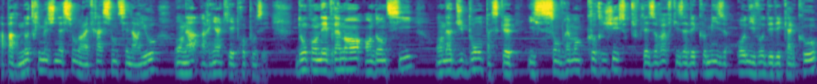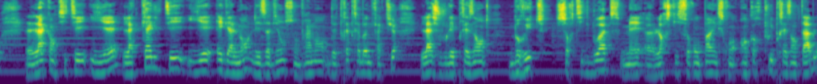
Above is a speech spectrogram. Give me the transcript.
à part notre imagination dans la création de scénarios, on n'a rien qui est proposé. Donc on est vraiment en dents de scie, on a du bon parce qu'ils sont vraiment corrigés sur toutes les erreurs qu'ils avaient commises au niveau des décalcos. La quantité y est, la qualité y est également. Les avions sont vraiment de très très bonne facture. Là, je vous les présente bruts, sortis de boîte, mais euh, lorsqu'ils seront peints, ils seront encore plus présentables.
